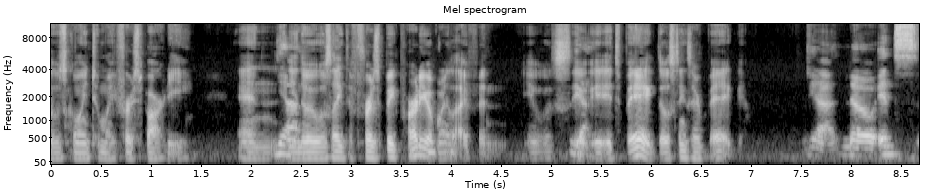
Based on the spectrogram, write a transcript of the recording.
was going to my first party, and Yeah. you know it was like the first big party of my life, and it was Yeah. it, it's big. Those things are big. Yeah, no, it's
